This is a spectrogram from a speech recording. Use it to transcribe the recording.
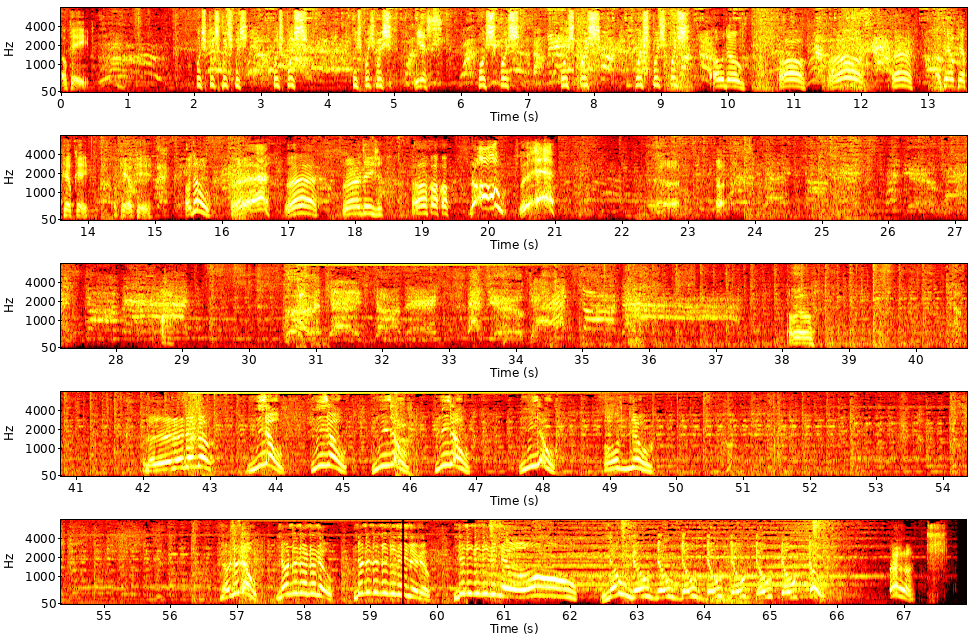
Ok. Push, push, push, push. Push, push. Push, push, push. Yes. Push, push. Push, push. Push, push, push. Oh no. Oh. Oh. Uh. Okay, okay, okay, okay. Okay, okay. Oh no. Ah. Ah. Ah, there's... Oh. No. Ah. Uh. Oh no. No, no, no, no, no, no! No! No! No! No! Oh no! No, no, no! No, no, no, no, no! No, no, no, no, no, no, no, no! No, no, no, no, no, no! No, no, no, no, no, no, no, no, no! Ugh.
